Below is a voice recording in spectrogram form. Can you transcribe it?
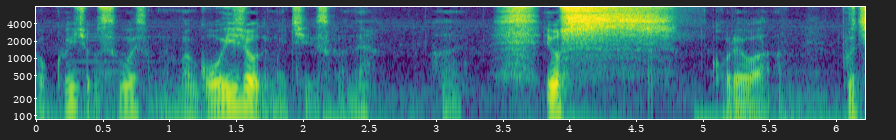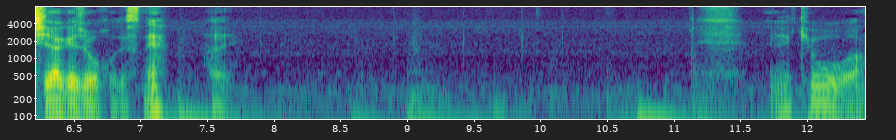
？6以上すごいですよね。まあ5以上でも1位ですからね、はい、よし。これは打ち上げ情報ですね。はい、えー、今日は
